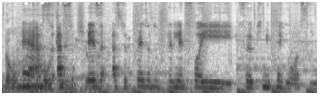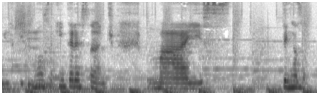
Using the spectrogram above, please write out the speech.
dar uma é, a. A surpresa, né? a surpresa do trailer foi, foi o que me pegou, assim. Fiquei, Nossa, que interessante. Mas. Tem razão.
